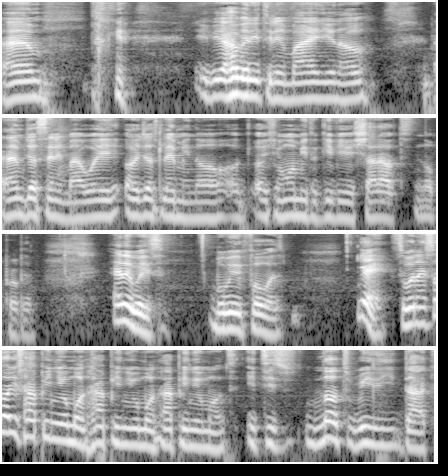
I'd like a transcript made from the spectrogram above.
um, if you have anything in mind, you know, I'm just sending my way or just let me know. Or, or if you want me to give you a shout out, no problem. Anyways, moving forward. Yeah, so when I saw this happy new month, happy new month, happy new month, it is not really that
